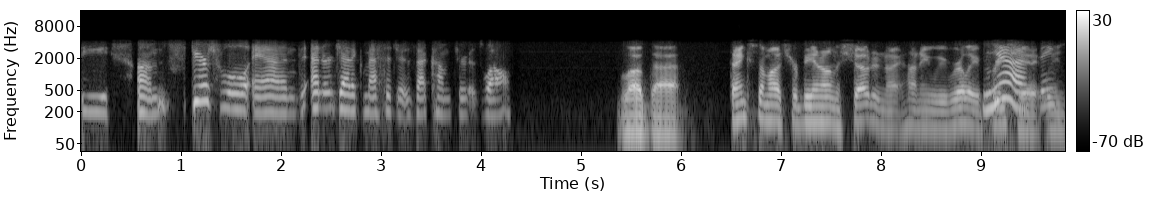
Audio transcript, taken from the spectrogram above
the um, spiritual and energetic messages that come through as well. Love that. Thanks so much for being on the show tonight, honey. We really appreciate Yeah, it. we enjoyed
